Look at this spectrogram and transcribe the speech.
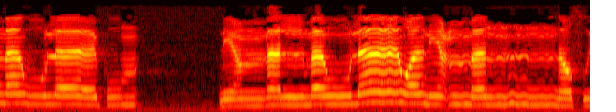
مولاكم نعم المولى ونعم النصير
